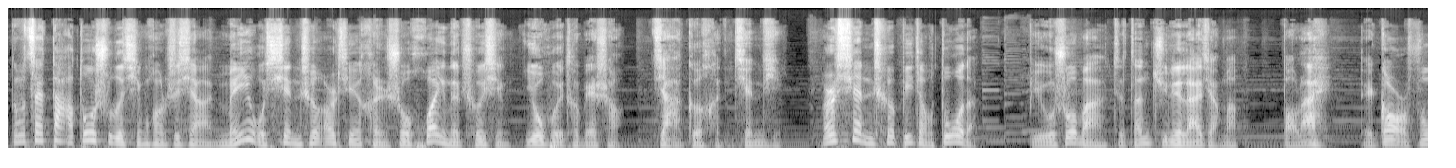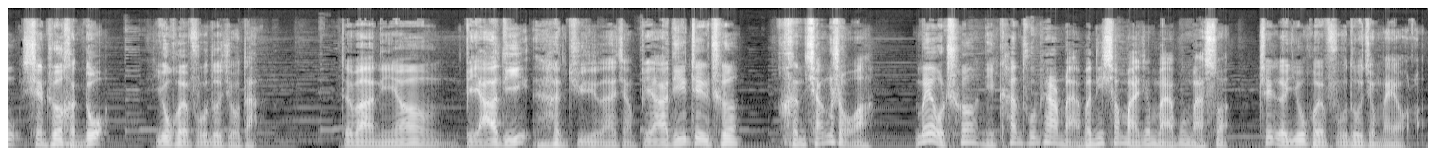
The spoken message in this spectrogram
那么在大多数的情况之下，没有现车而且很受欢迎的车型，优惠特别少，价格很坚挺。而现车比较多的，比如说吧，就咱举例来讲吧，宝来得高尔夫现车很多，优惠幅度就大，对吧？你要比亚迪，具体来讲，比亚迪这个车。很抢手啊！没有车，你看图片买吧，你想买就买，不买算。这个优惠幅度就没有了。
